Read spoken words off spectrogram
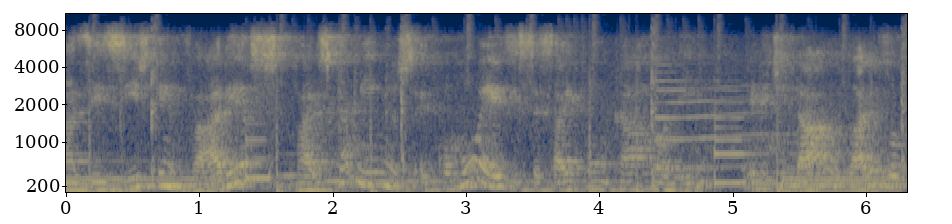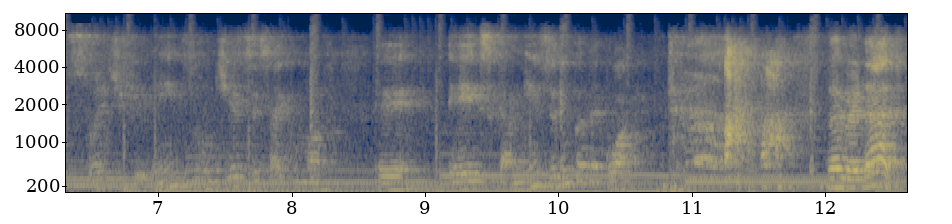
Mas existem várias, vários caminhos. É como o Waze, você sai com um carro ali, ele te dá várias opções diferentes. Um dia você sai com uma é, é esse caminho, você nunca decora. não é verdade?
